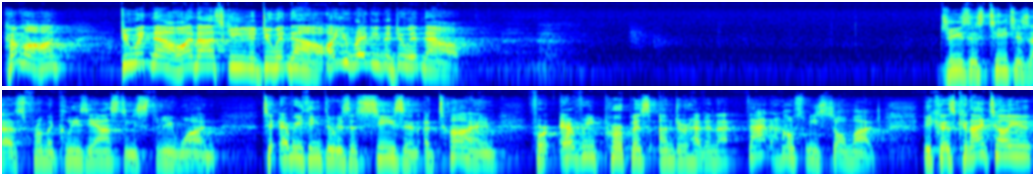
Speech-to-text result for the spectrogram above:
Come on. Do it now. I'm asking you to do it now. Are you ready to do it now? Jesus teaches us from Ecclesiastes 3:1 to everything, there is a season, a time for every purpose under heaven. That, that helps me so much. Because can I tell you,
